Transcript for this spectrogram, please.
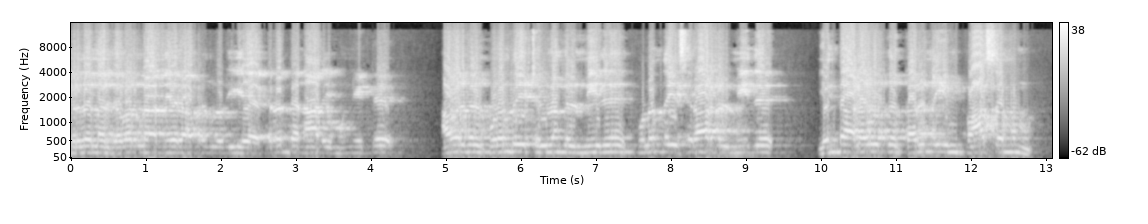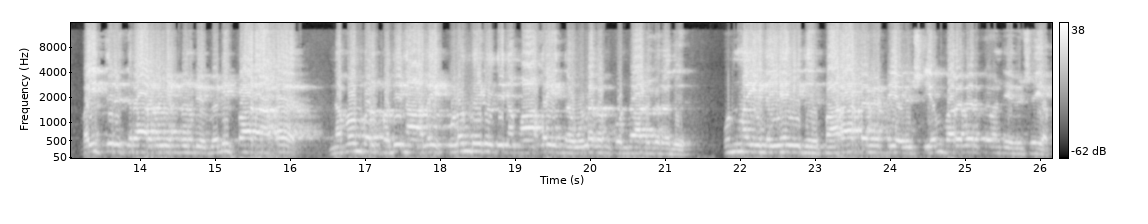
பிரதமர் ஜவஹர்லால் நேரு அவர்களுடைய பிறந்த நாளை முன்னிட்டு அவர்கள் குழந்தை செல்வங்கள் மீது குழந்தை சிறார்கள் மீது எந்த அளவுக்கு கருணையும் பாசமும் வைத்திருக்கிறார்கள் என்பதனுடைய வெளிப்பாடாக நவம்பர் பதினாலை குழந்தைகள் தினமாக இந்த உலகம் கொண்டாடுகிறது. உண்மையிலேயே இது பாராட்ட வேண்டிய விஷயம் வரவேற்க வேண்டிய விஷயம்.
